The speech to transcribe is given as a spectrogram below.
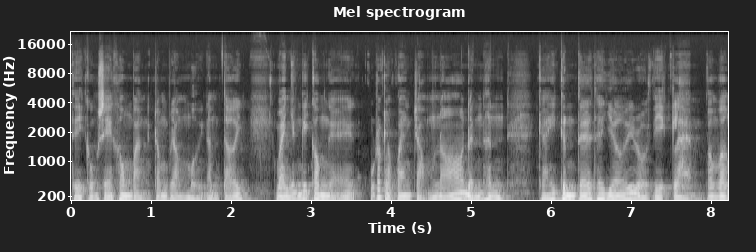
thì cũng sẽ không bằng trong vòng 10 năm tới. Và những cái công nghệ cũng rất là quan trọng nó định hình cái kinh tế thế giới rồi việc làm vân vân.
